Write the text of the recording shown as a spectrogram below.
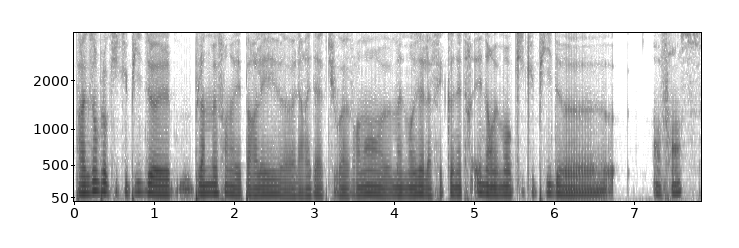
par exemple, OkCupid, euh, plein de meufs en avaient parlé à la rédac, tu vois. Vraiment, Mademoiselle a fait connaître énormément OkCupid en France.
